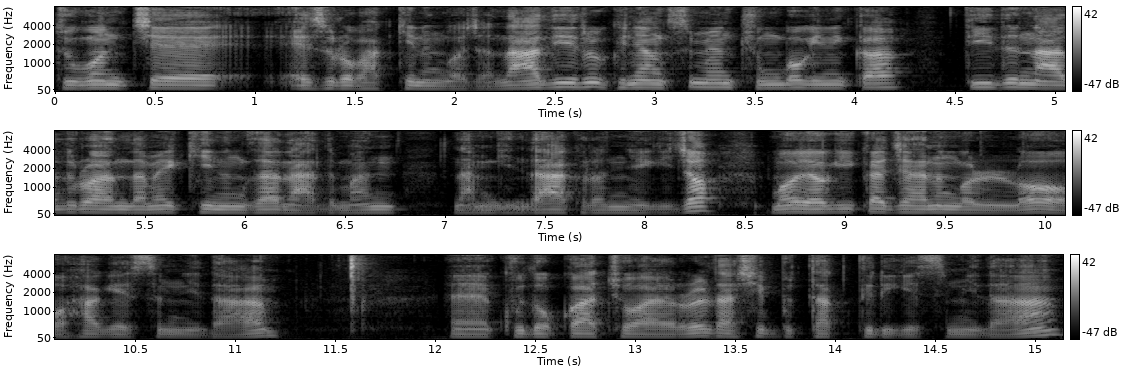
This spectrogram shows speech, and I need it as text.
두 번째 as로 바뀌는 거죠. not를 그냥 쓰면 중복이니까 did not로 한 다음에 기능사 not만 남긴다. 그런 얘기죠. 뭐 여기까지 하는 걸로 하겠습니다. 예, 구독과 좋아요를 다시 부탁드리겠습니다.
